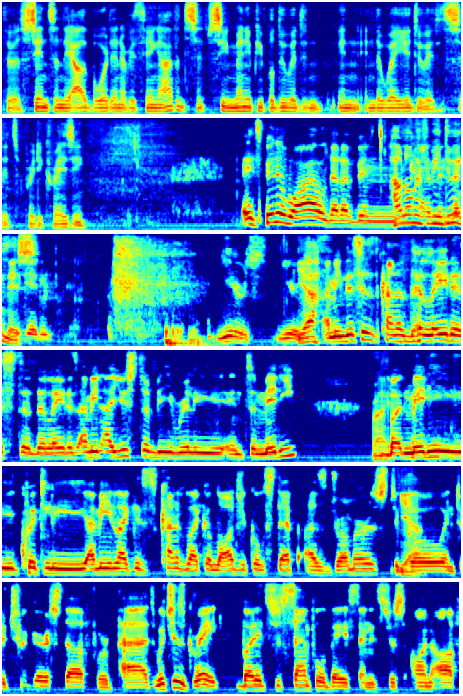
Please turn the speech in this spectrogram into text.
the synth and the outboard and everything. I haven't seen many people do it in, in, in the way you do it. It's it's pretty crazy. It's been a while that I've been. How long have you been doing this? years, years. Yeah. I mean, this is kind of the latest. The latest. I mean, I used to be really into MIDI, Right. but MIDI quickly. I mean, like it's kind of like a logical step as drummers to Yeah. go and to trigger stuff or pads, which is great. But it's just sample based and it's just on off,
